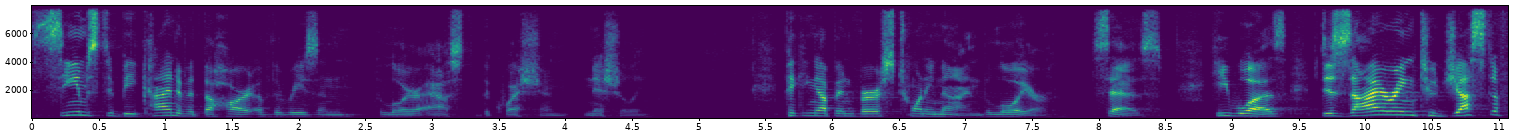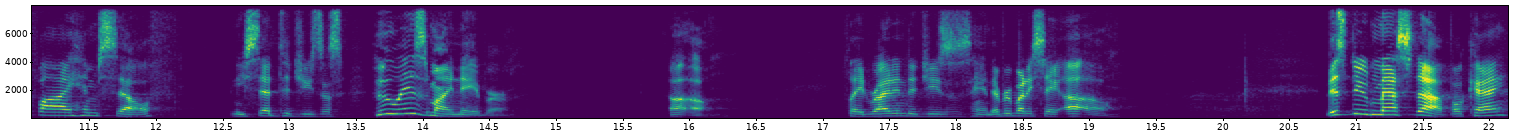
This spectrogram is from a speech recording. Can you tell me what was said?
seems to be kind of at the heart of the reason the lawyer asked the question initially. Picking up in verse 29, the lawyer says, He was desiring to justify himself, and he said to Jesus, Who is my neighbor? Uh oh. Played right into Jesus' hand. Everybody say, Uh oh. This dude messed up, okay?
